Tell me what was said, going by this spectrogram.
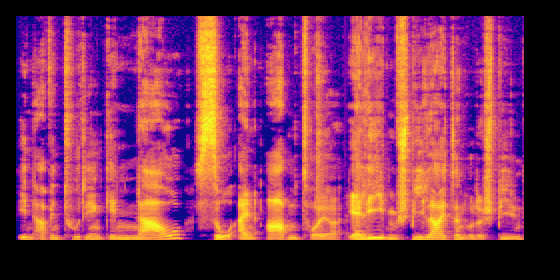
in Aventurien genau so ein Abenteuer erleben, Spielleitern oder spielen,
